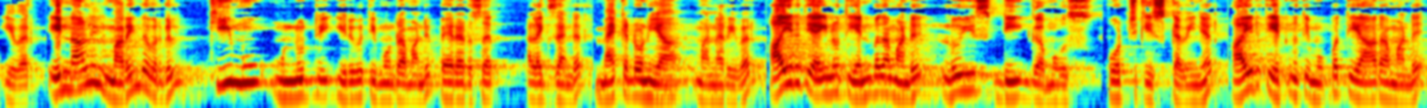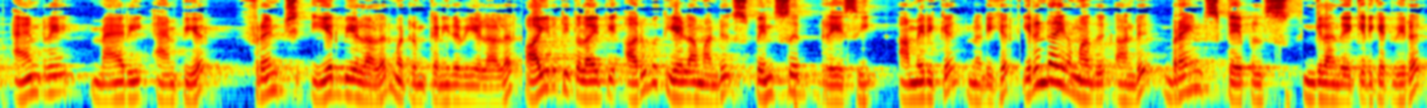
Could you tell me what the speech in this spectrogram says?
இவர். இந்நாளில் மறைந்தவர்கள் கிமு முன்னூற்றி இருபத்தி மூன்றாம் ஆண்டு பேரரசர் அலெக்சாண்டர் மேக்கடோனியா மன்னர் இவர். ஆயிரத்தி ஐநூத்தி எண்பதாம் ஆண்டு லூயிஸ் டி கமோஸ் போர்ச்சுகீஸ் கவிஞர். ஆயிரத்தி எட்நூத்தி முப்பத்தி ஆறாம் ஆண்டு ஆண்ட்ரே மேரி ஆம்பியர் பிரெஞ்சு இயற்பியலாளர் மற்றும் கணிதவியலாளர். ஆயிரத்தி தொள்ளாயிரத்தி அறுபத்தி ஏழாம் ஆண்டு ஸ்பென்சர் ட்ரேசி அமெரிக்க நடிகர். இரண்டாயிரமாவது ஆண்டு பிரைன் ஸ்டேபிள்ஸ் இங்கிலாந்து கிரிக்கெட் வீரர்.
